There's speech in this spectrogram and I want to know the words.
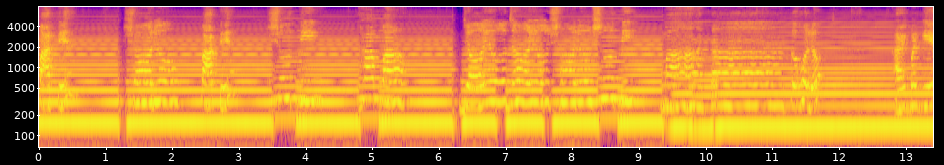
পাতে সর পাতে, সতী ধাপা। জয় জয় সরস্বতী আরেকবার গিয়ে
